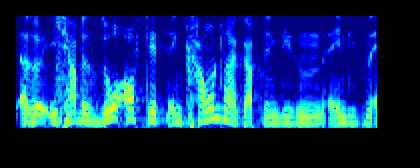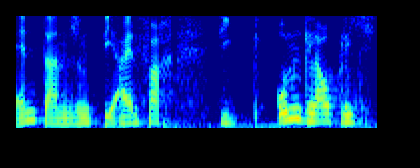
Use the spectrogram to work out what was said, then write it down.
also ich habe so oft jetzt Encounter gehabt in diesen, in diesen Enddungeons, die einfach die unglaublich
